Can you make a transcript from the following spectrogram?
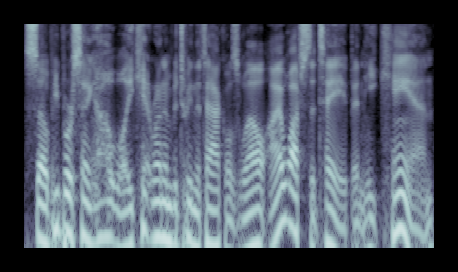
So people were saying, "Oh, well, he can't run in between the tackles." Well, I watched the tape and he can.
